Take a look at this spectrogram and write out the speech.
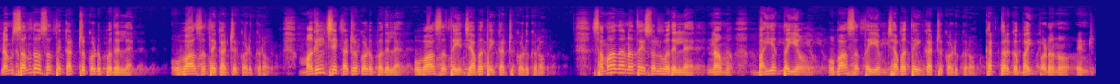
நம் சந்தோஷத்தை கற்றுக் கொடுப்பதில்லை. உபாசத்தை கற்றுக் கொடுக்கிறோம். மகிழ்ச்சியை கற்றுக் கொடுப்பதில்லை. உபாசத்தையும் ஜபத்தை கற்றுக் கொடுக்கிறோம். சமாதானத்தை சொல்வதில்லை. நாம் பயத்தையும் உபாசத்தையும் ஜபத்தையும் கற்றுக் கொடுக்கிறோம். கர்த்தருக்கு பயப்படணும் என்று.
